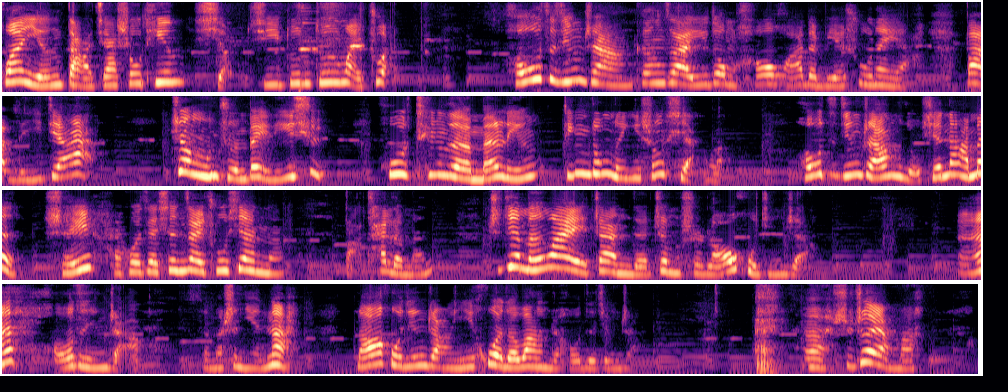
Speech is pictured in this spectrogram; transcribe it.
欢迎大家收听《小鸡墩墩外传》。猴子警长刚在一栋豪华的别墅内呀办了一件案，正准备离去，忽听得门铃叮咚的一声响了。猴子警长有些纳闷，谁还会在现在出现呢？打开了门，只见门外站的正是老虎警长。嗯，猴子警长，怎么是您呢？老虎警长疑惑地望着猴子警长。啊，是这样吗？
